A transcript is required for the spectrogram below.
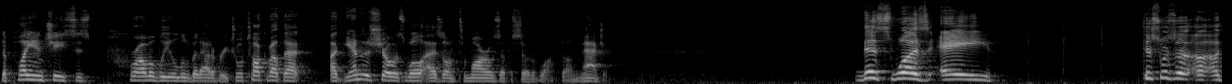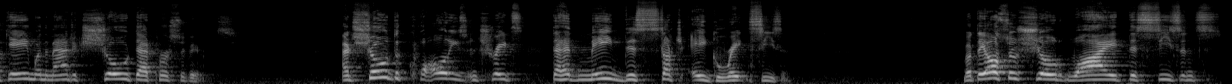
The play in chase is probably a little bit out of reach. We'll talk about that at the end of the show as well as on tomorrow's episode of Locked On Magic. This was a this was a, a game when the Magic showed that perseverance and showed the qualities and traits that have made this such a great season. But they also showed why this season's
